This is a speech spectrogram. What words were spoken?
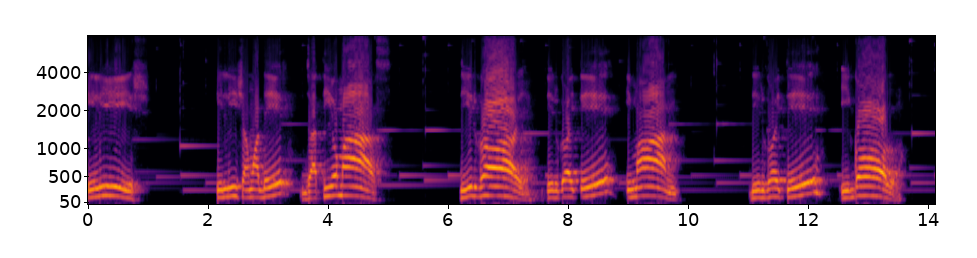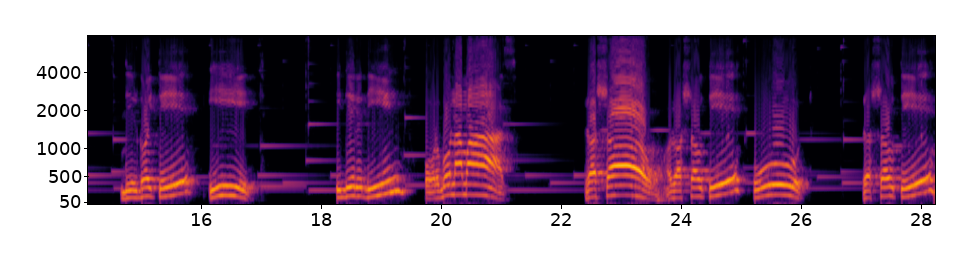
ইলিশ। ইলিশ আমাদের জাতীয় মাছ। দীর্ঘয় দীর্ঘইতে ইমান। দীর্ঘইতে ইগল দীর্ঘইতে ঈদ। ঈদের দিন পর্ব নামাজ। রসৌ রসৌতে উট। রসৌতে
